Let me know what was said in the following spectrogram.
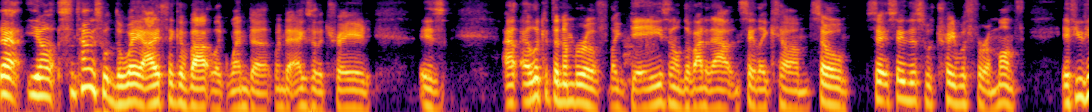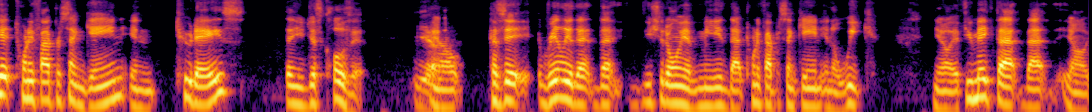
Yeah, you know, sometimes the way I think about like when to when to exit a trade is I, I look at the number of like days and I'll divide it out and say like um so say say this was trade was for a month. If you hit 25% gain in two days, then you just close it. yeah, You know, because it really that that you should only have made that 25% gain in a week. You know, if you make that that you know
